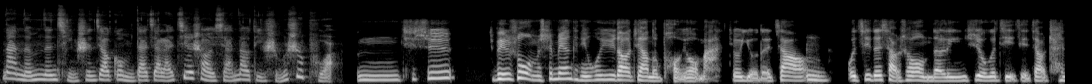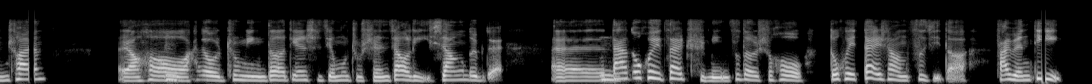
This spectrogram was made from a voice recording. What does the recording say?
那能不能请深交给我们大家来介绍一下，到底什么是普洱？嗯，其实就比如说我们身边肯定会遇到这样的朋友嘛，就有的叫，嗯，我记得小时候我们的邻居有个姐姐叫陈川，然后还有著名的电视节目主持人叫李湘，对不对？呃，大家都会在取名字的时候都会带上自己的发源地，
